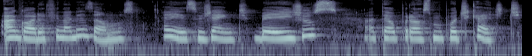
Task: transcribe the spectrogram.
Agora finalizamos. É isso, gente. Beijos. Até o próximo podcast.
